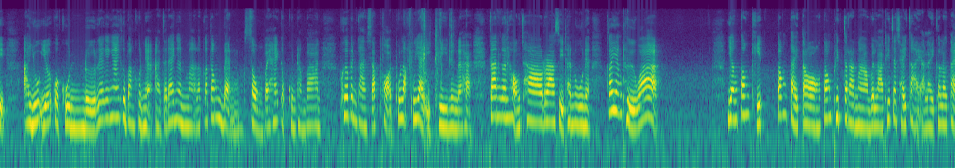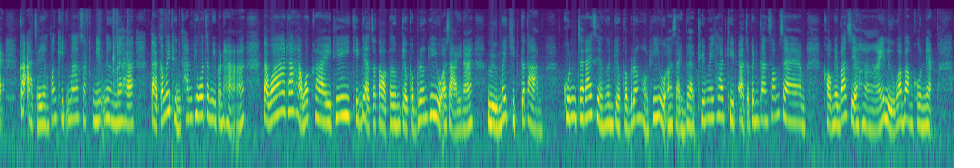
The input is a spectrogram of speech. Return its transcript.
อายุเยอะกว่าคุณ หรือเรียกง่าย ๆ คือบางคนเนี่ยอาจจะได้เงินมา แล้วก็ต้องแบ่งส่งไปให้กับคุณทางบ้าน เพื่อเป็นการซัพพอร์ตผู้หลักผู้ใหญ่อีกทีหนึ่งนะคะ การเงินของชาวราศีธนูเนี่ยก็ยังถือว่ายังต้องคิด ต้องไต่ตรองต้องพิจารณาเวลาที่จะใช้จ่ายอะไรก็แล้วแต่ก็อาจจะยังต้องคิดมากสักนิดนึงนะคะ แต่ก็ไม่ถึงขั้นที่ว่าจะมีปัญหา แต่ว่าถ้าหากว่าใครที่คิดอยากจะต่อเติมเกี่ยวกับเรื่องที่อยู่อาศัยนะ หรือไม่คิดก็ตามคุณจะได้เสียเงินเกี่ยวกับเรื่องของที่อยู่อาศัยแบบที่ไม่คาดคิด อาจจะเป็นการซ่อมแซมของในบ้านเสียหาย หรือว่าบางคนเนี่ย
